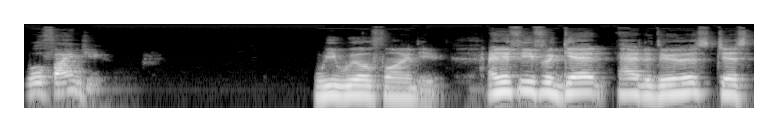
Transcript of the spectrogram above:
We'll find you. We will find you. And if you forget how to do this, just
